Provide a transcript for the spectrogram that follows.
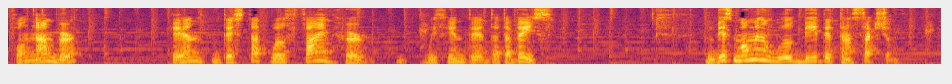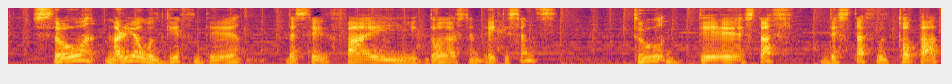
phone number, and the staff will find her within the database. This moment will be the transaction. So Maria will give the, let's say, $5.80 to the staff. The staff will top up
